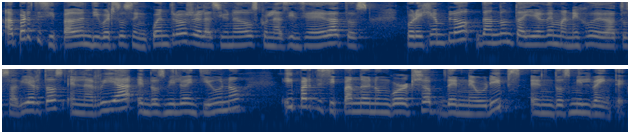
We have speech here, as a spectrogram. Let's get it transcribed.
Ha participado en diversos encuentros relacionados con la ciencia de datos, por ejemplo, dando un taller de manejo de datos abiertos en la RIA en 2021 y participando en un workshop de Neurips en 2020.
